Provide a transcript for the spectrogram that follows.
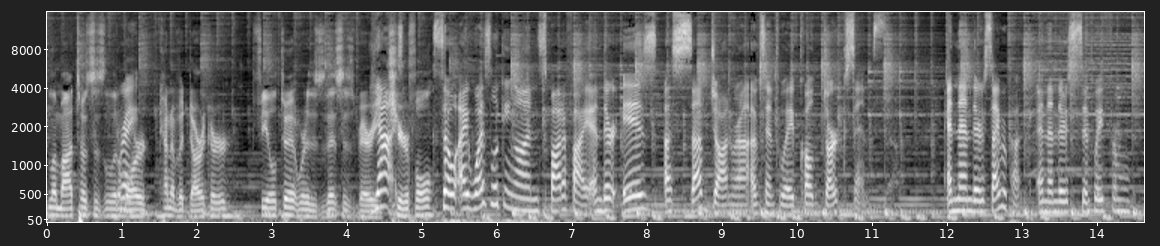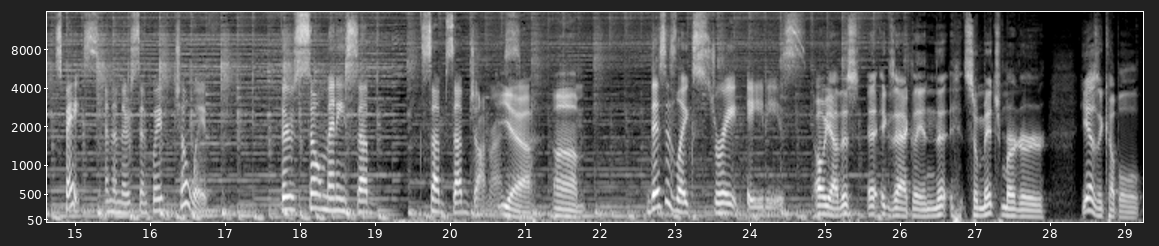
Le Matos is a little Right. more kind of a darker feel to it, whereas this is very Yeah. cheerful. So I was looking on Spotify, and there is a subgenre of synthwave called dark synth. And then there's cyberpunk, and then there's synthwave from space, and then there's synthwave chillwave. There's so many sub sub sub genres. Yeah. Um. This is like straight 80s. Oh yeah. This exactly. And so Mitch Murder, he has a couple.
